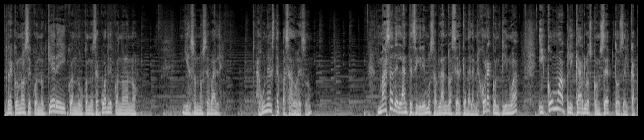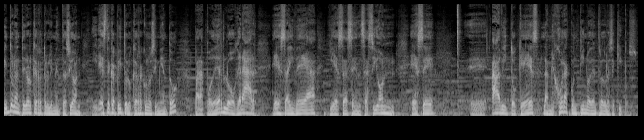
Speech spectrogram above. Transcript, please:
reconoce cuando quiere y cuando, cuando se acuerde y cuando no, no. Y eso no se vale. ¿Alguna vez te ha pasado eso? Más adelante seguiremos hablando acerca de la mejora continua y cómo aplicar los conceptos del capítulo anterior que es retroalimentación y de este capítulo que es reconocimiento para poder lograr esa idea y esa sensación, ese eh, hábito que es la mejora continua dentro de los equipos.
